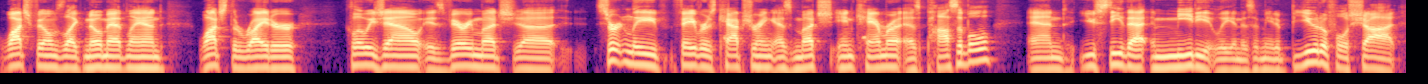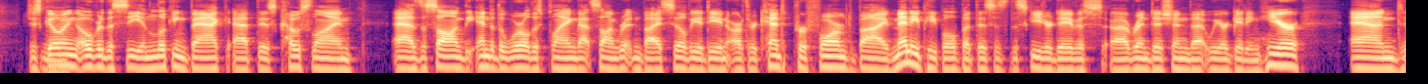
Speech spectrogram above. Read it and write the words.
watch films like Nomadland, watch The Rider. Chloe Zhao is very much, uh, certainly favors capturing as much in camera as possible. And you see that immediately in this. I mean, a beautiful shot just Yeah. going over the sea and looking back at this coastline as the song The End of the World is playing. That song written by Sylvia Dee and Arthur Kent, performed by many people, but this is the Skeeter Davis uh, rendition that we are getting here. And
